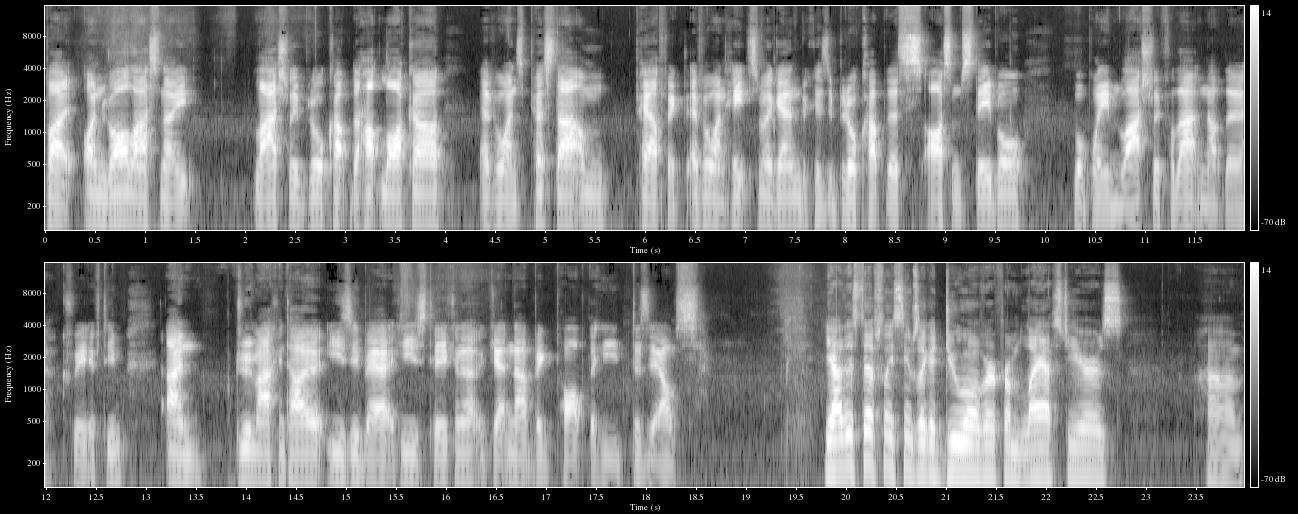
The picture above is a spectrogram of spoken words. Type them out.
but on Raw last night, Lashley broke up the Hurt Locker. Everyone's pissed at him. Perfect. Everyone hates him again because he broke up this awesome stable. We'll blame Lashley for that, not the creative team. And Drew McIntyre, easy bet. He's taking it, getting that big pop that he deserves. Yeah, this definitely seems like a do over from last year's um,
